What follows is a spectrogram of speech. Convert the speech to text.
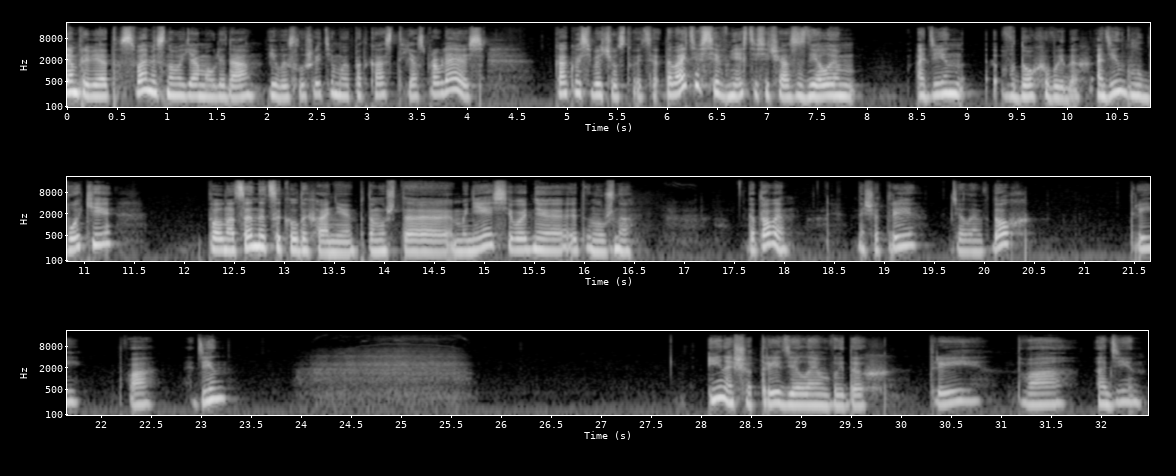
Всем привет! С вами снова я, Маулида, и вы слушаете мой подкаст «Я справляюсь». Как вы себя чувствуете? Давайте все вместе сейчас сделаем один вдох-выдох, один глубокий полноценный цикл дыхания, потому что мне сегодня это нужно. Готовы? На счет три делаем вдох. Три, два, один. И на счет три делаем выдох. Три, два, один.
